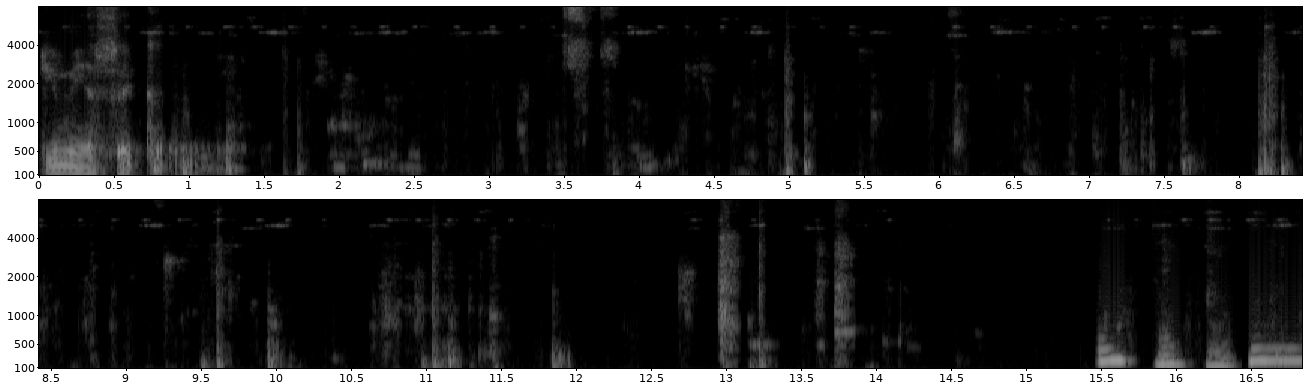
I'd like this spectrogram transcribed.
Give me a second. Mm-hmm.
